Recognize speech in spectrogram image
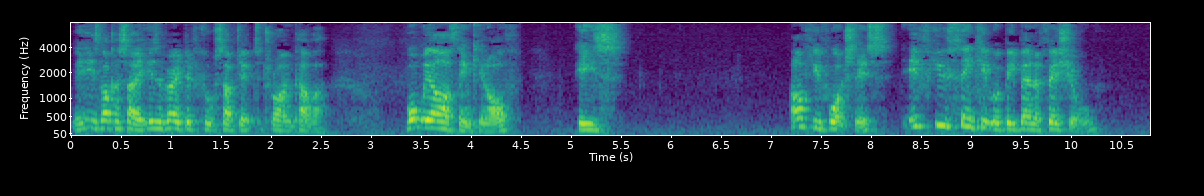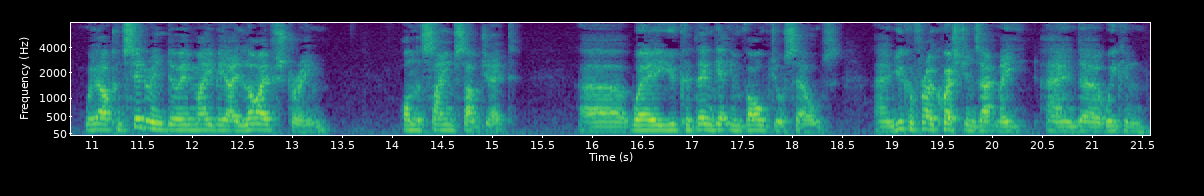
it is, like I say, it is a very difficult subject to try and cover. What we are thinking of is, after you've watched this, if you think it would be beneficial, we are considering doing maybe a live stream on the same subject uh, where you could then get involved yourselves and you can throw questions at me and uh, we can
